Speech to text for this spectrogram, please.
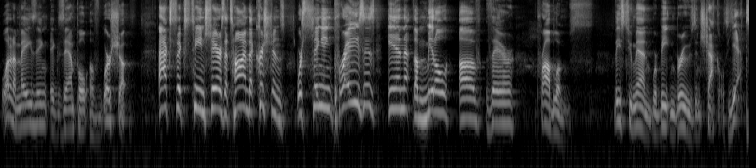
What an amazing example of worship. Acts 16 shares a time that Christians were singing praises in the middle of their problems. These two men were beaten, bruised, and shackled, yet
